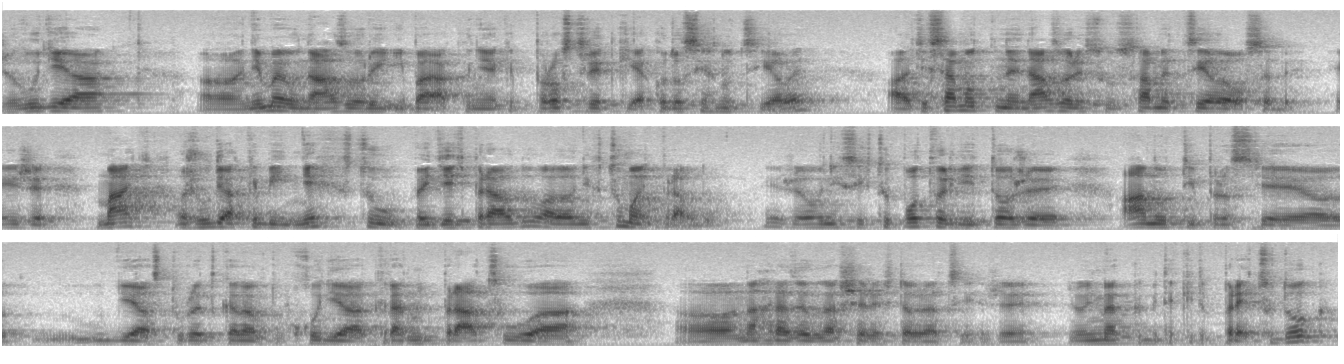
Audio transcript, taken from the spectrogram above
že ľudia nemajú názory iba ako nejaké prostriedky, ako dosiahnuť ciele, ale tie samotné názory sú samé ciele o sebe. Hej, že mať, že ľudia keby nechcú vedieť pravdu, ale oni chcú mať pravdu. Hej, že oni si chcú potvrdiť to, že áno, tí proste e, ľudia z Turecka nám tu chodia kradnúť prácu a, a nahradzajú naše reštaurácie. Že, že oni majú keby takýto predsudok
